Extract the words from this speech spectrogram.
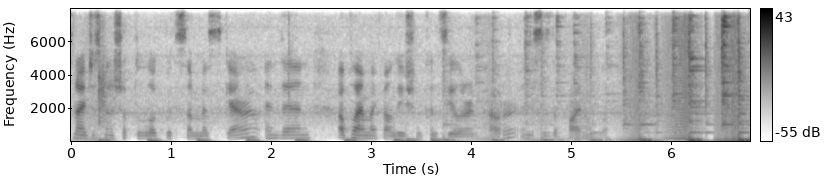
So now I just finish up the look with some mascara and then apply my foundation, concealer, and powder. And this is the final look.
